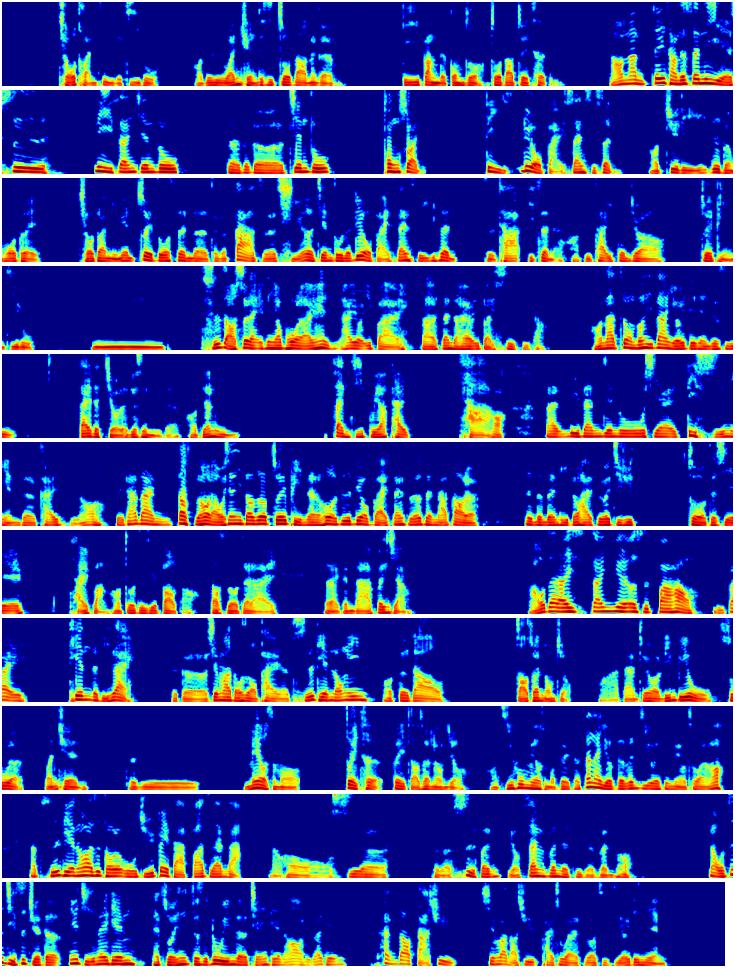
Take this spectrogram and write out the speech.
球团自己的记录。哦，就是完全就是做到那个第一棒的工作，做到最彻底。然后，那这一场的胜利也是立山监督的这个监督通算。第六百三十胜，好，距离日本火腿球团里面最多胜的这个大泽启二监督的六百三十一胜，只差一胜了，啊，只差一胜就要追平纪录。嗯，迟早虽然一定要破了，因为还有一百打了三场，还有一百四十场。好，那这种东西当然有一点点就是待得久了就是你的，好，只要你战绩不要太差哈。那立山监督现在第十年的开始哦，所以他当然到时候了，我相信到时候追平了，或者是六百三十二胜拿到了，日本本体都还是会继续做这些采访哦，做这些报道，到时候再来再来跟大家分享。好，再来三月二十八号礼拜天的比赛，这个先发投手派了池田龙英哦，对到早川龙九。啊，但最后零比五输了，完全就是没有什么对策对早川龙九啊，几乎没有什么对策。当然有得分机会是没有错了哦。那池田的话是投了五局被打八支安打，然后失了这个四分，有三分的自责分哦。那我自己是觉得，因为其实那一天哎，昨天就是录音的前一天，然后礼拜天看到打序。先发打序排出来的时候，其实有一点点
